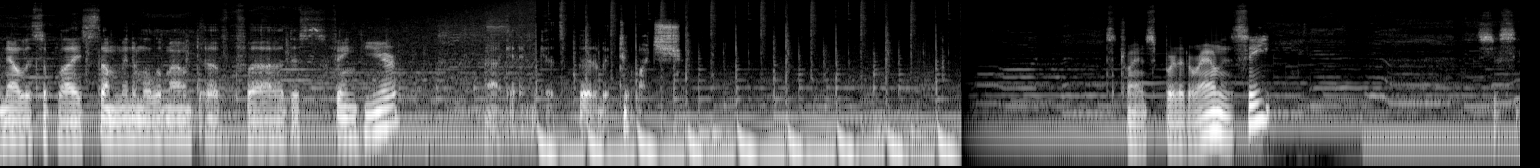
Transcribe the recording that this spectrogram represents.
right now let's apply some minimal amount of uh, this thing here. Okay that's a little bit too much. Let's try and spread it around and see. Let's just see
